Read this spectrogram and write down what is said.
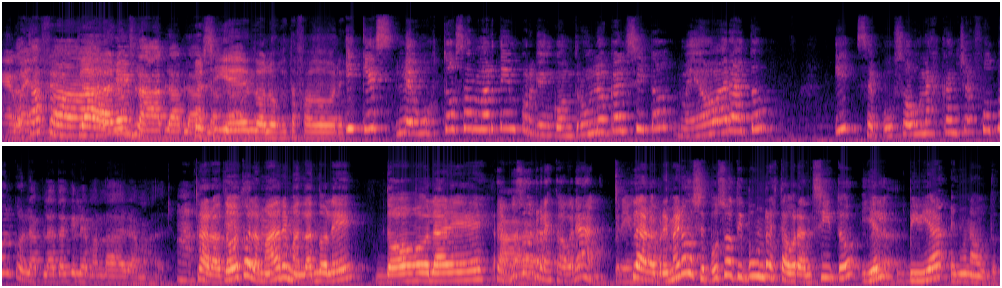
Eh, lo bueno, estafaron claro. y bla, bla, bla, bla, Persiguiendo bla, a los estafadores. Y que es- le gustó San Martín porque encontró un localcito medio barato y se puso unas canchas de fútbol con la plata que le mandaba la madre. Ah, Claro, a todo esto la madre mandándole dólares. Se a- puso un restaurante. primero. Claro, primero se puso tipo un restaurancito y él Claro. vivía en un auto.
